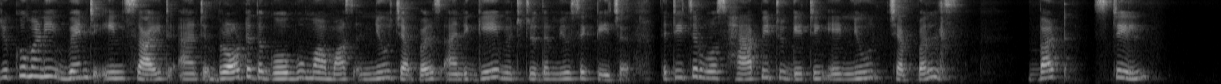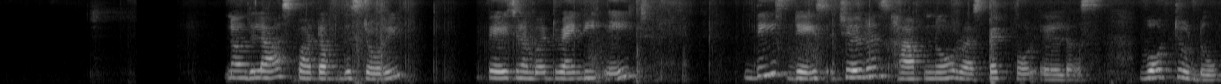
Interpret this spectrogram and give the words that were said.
Rukumani went inside and brought the Gobu Mama's new chappals and gave it to the music teacher. The teacher was happy to getting a new chappals, but still. Now the last part of the story, page number 28. These days, children have no respect for elders. What to do?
